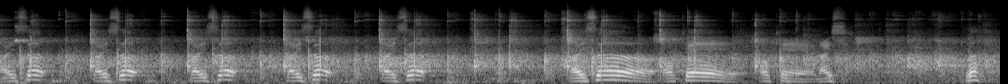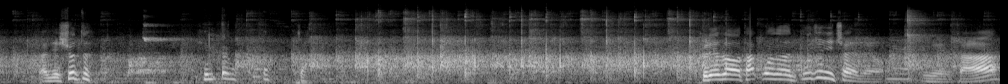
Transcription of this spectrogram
나이스. 나이스. 나이스. 나이스. 나이스. 나이스. 오케이. 오케이. 나이스. 자, 자 이제 슈트 힘 빼고. 자. 그래서 탁구는 꾸준히 쳐야 돼요. 네. 자,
